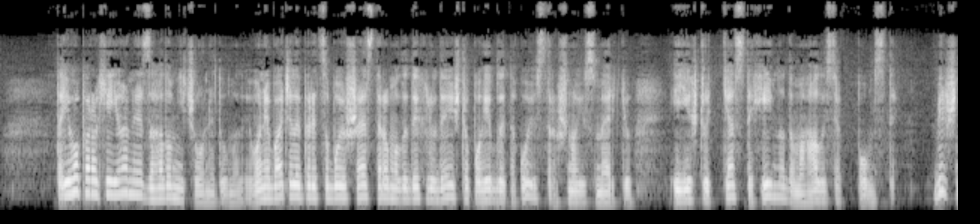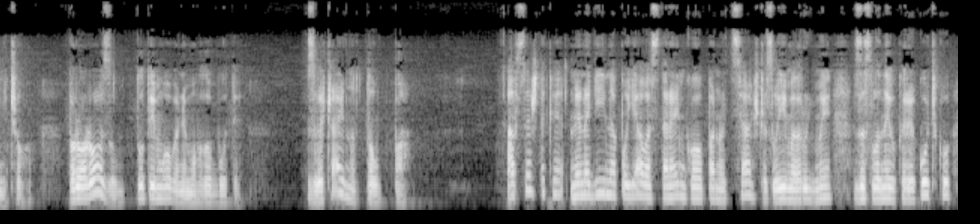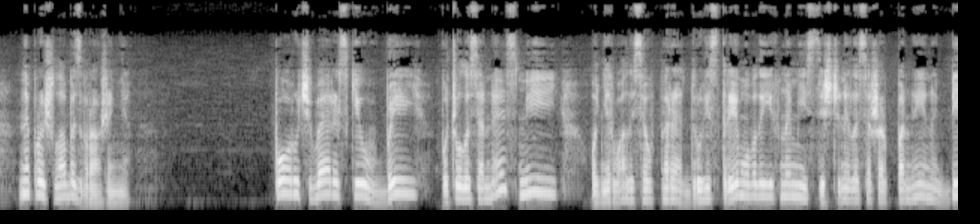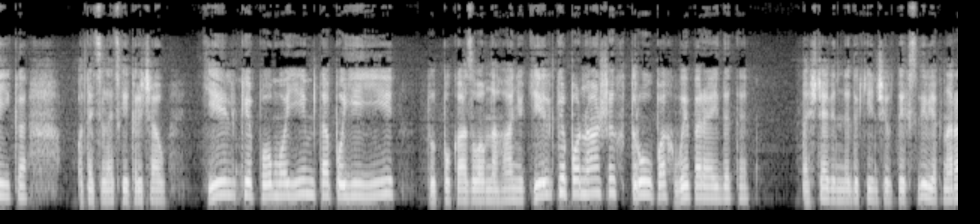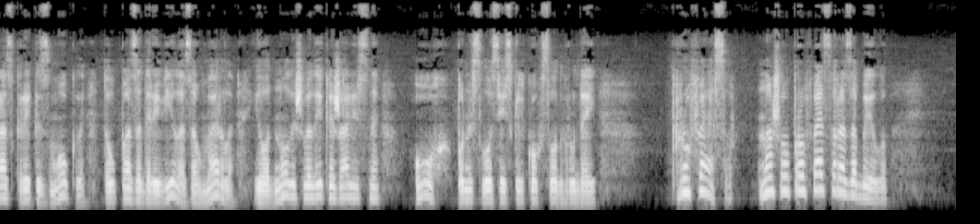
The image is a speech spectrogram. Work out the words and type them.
та його парохіяни загалом нічого не думали. Вони бачили перед собою шестеро молодих людей, що погибли такою страшною смертю, і їх чуття стихійно домагалося помсти. Більш нічого. Про розум тут і мови не могло бути. Звичайно, товпа. А все ж таки ненадійна поява старенького панотця, що своїми грудьми заслонив кирикучку, не пройшла без враження. Поруч вересків вбий, почулося не смій. Одні рвалися вперед, другі стримували їх на місці, щинилася шарпанина, бійка. Отець Лецький кричав Тільки по моїм та по її. Тут показував на Ганю, тільки по наших трупах ви перейдете. Та ще він не докінчив тих слів, як нараз крики змовкли, товпа задеревіла, завмерла, і одно лиш велике жалісне ох понеслося із кількох сот грудей. Професор, нашого професора забило.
